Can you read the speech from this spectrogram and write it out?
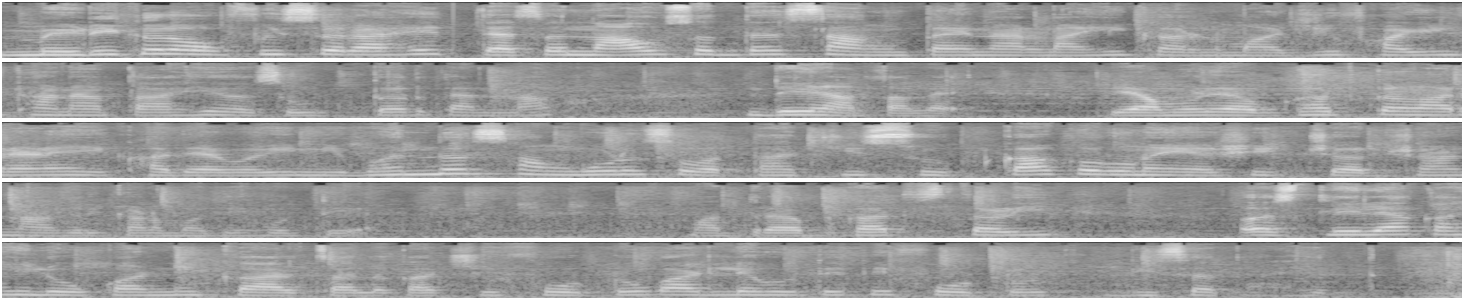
मेडिकल ऑफिसर आहे. त्याचं नाव सध्या सांगता येणार नाही कारण माझी फाईल ठाण्यात आहे असं उत्तर त्यांना देण्यात आलं आहे यामुळे अपघात करणाऱ्याने एखाद्या वेळी निबंध सांगून स्वतःची सुटका करू नये अशी चर्चा नागरिकांमध्ये होते. मात्र अपघातस्थळी असलेल्या काही लोकांनी कार चालकाचे फोटो काढले होते. ते फोटो दिसत आहेत.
